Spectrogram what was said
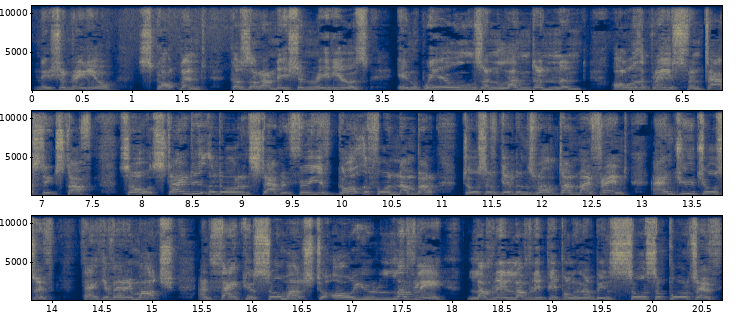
Nation Radio Scotland, because there are Nation Radios in Wales and London and all over the place. Fantastic stuff. So, stand out the door and step it through. You've got the phone number. Joseph Gibbons, well done, my friend. And you, Joseph, thank you very much. And thank you so much to all you lovely, lovely, lovely people who have been so supportive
